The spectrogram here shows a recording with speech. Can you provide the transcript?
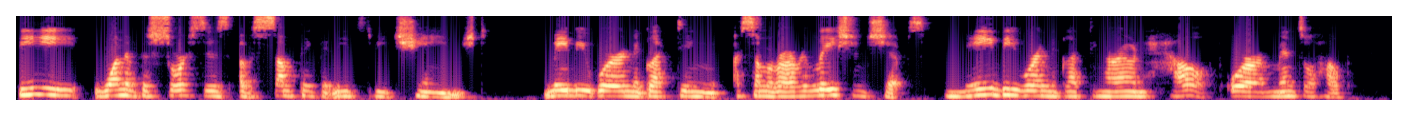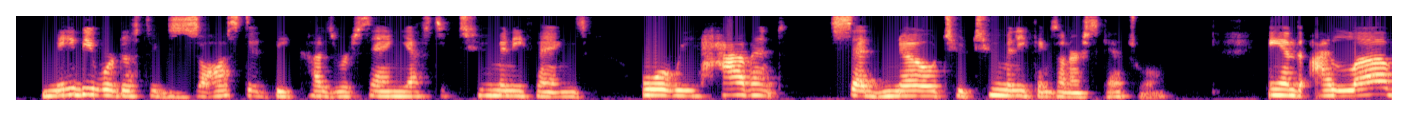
be one of the sources of something that needs to be changed. Maybe we're neglecting some of our relationships. Maybe we're neglecting our own health or our mental health. Maybe we're just exhausted because we're saying yes to too many things or we haven't said no to too many things on our schedule. And I love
